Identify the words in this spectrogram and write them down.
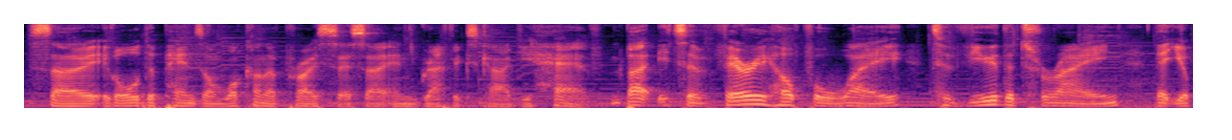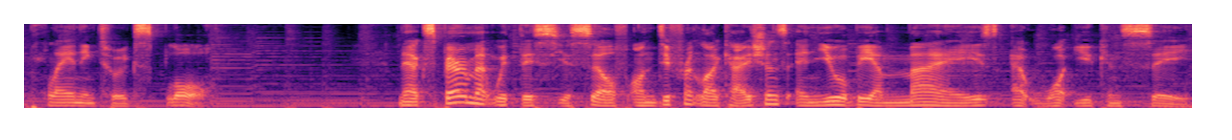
so it all depends on what kind of processor and graphics card you have. But it's a very helpful way to view the terrain that you're planning to explore. Now experiment with this yourself on different locations and you will be amazed at what you can see.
